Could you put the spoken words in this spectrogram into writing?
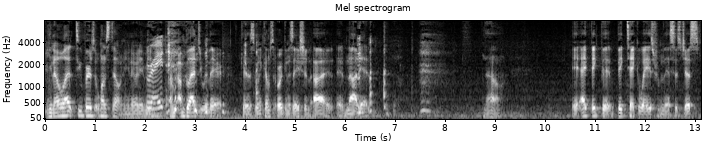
you know what? Two birds with one stone. You know what I mean? Right. I'm, I'm glad you were there because when it comes to organization, I am not it. No. I think the big takeaways from this is just.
